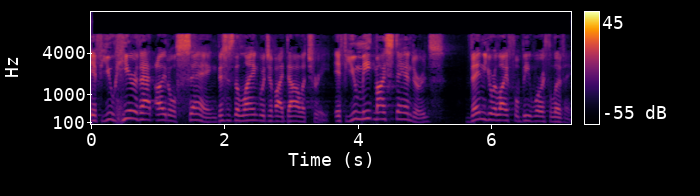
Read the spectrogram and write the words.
if you hear that idol saying, This is the language of idolatry, if you meet my standards, then your life will be worth living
